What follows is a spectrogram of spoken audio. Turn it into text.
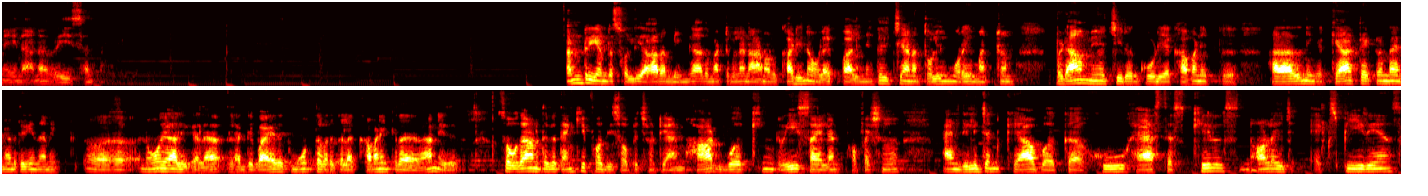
மெயினான ரீசன் நன்றி என்று சொல்லி ஆரம்பிங்க. அது மட்டும் இல்லை நான் ஒரு கடின உழைப்பால் நெகிழ்ச்சியான தொழில்முறை மற்றும் விடாமுயற்சியுடன் கூடிய கவனிப்பு. அதாவது நீங்கள் கேர்டேக்கர்னா என்ன தெரியும்? நோயாளிகளை இல்லாட்டி வயதுக்கு மூத்தவர்களை கவனிக்கிறது தான் இது. ஸோ உதாரணத்துக்கு thank you for this opportunity I am hard working resilient professional and diligent care worker who has the skills knowledge experience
